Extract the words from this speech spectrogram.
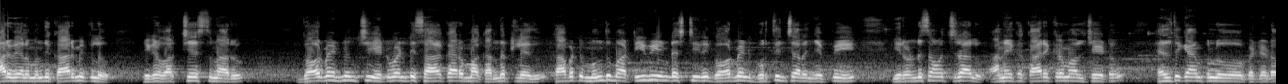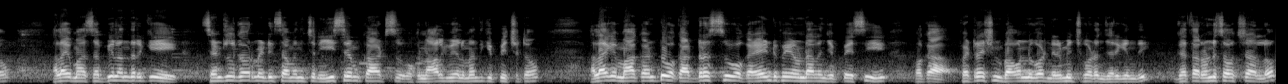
ఆరు వేల మంది కార్మికులు ఇక్కడ వర్క్ చేస్తున్నారు. గవర్నమెంట్ నుంచి ఎటువంటి సహకారం మాకు అందట్లేదు. కాబట్టి ముందు మా టీవీ ఇండస్ట్రీని గవర్నమెంట్ గుర్తించాలని చెప్పి ఈ రెండు సంవత్సరాలు అనేక కార్యక్రమాలు చేయటం హెల్త్ క్యాంపులు పెట్టడం అలాగే మా సభ్యులందరికీ సెంట్రల్ గవర్నమెంట్కి సంబంధించిన ఈశ్రమ్ కార్డ్స్ ఒక నాలుగు వేల మందికి ఇప్పించడం అలాగే మాకంటూ ఒక అడ్రస్ ఒక ఐడెంటిఫై ఉండాలని చెప్పేసి ఒక ఫెడరేషన్ భవన్ను కూడా నిర్మించుకోవడం జరిగింది. గత రెండు సంవత్సరాల్లో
